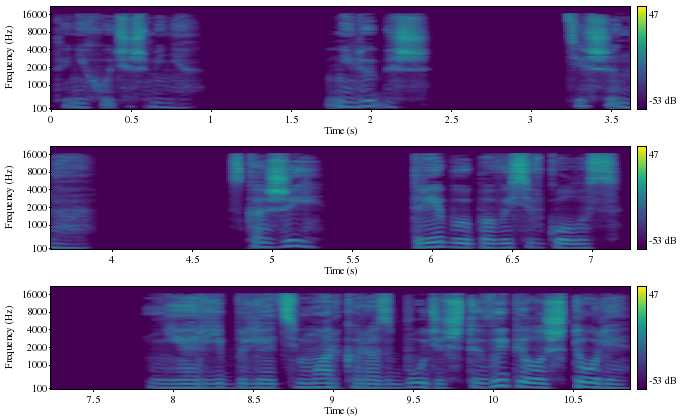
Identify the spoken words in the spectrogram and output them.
Ты не хочешь меня? Не любишь? Тишина. Скажи, Требую, повысив голос. «Не ори, блядь, Марка разбудишь. Ты выпила, что ли?»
